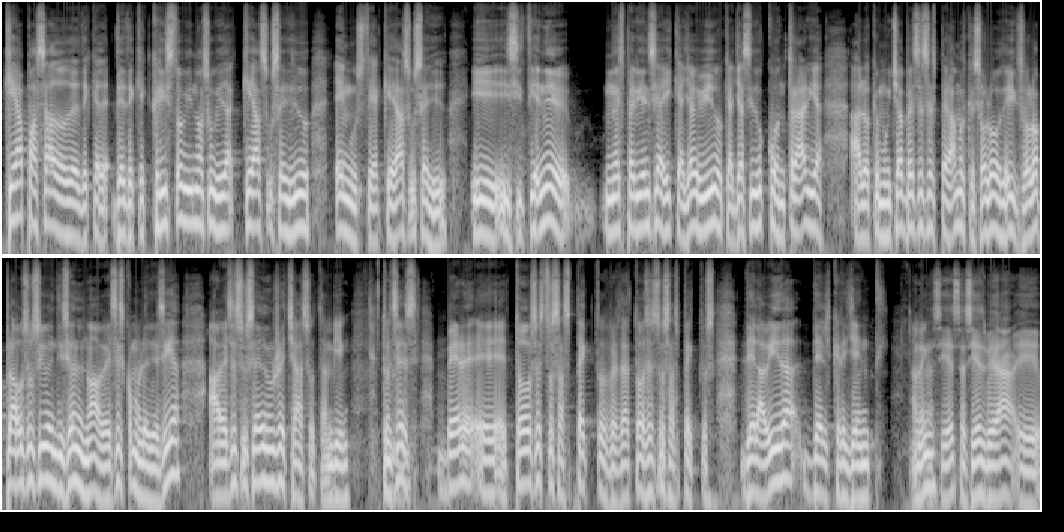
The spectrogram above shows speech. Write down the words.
qué ha pasado desde que, desde que Cristo vino a su vida, qué ha sucedido en usted, qué ha sucedido. y, y si tiene una experiencia ahí que haya vivido, que haya sido contraria a lo que muchas veces esperamos, que solo, solo aplausos y bendiciones. No, a veces, como les decía, a veces sucede un rechazo también. Entonces, ver eh, todos estos aspectos, ¿verdad? Todos estos aspectos de la vida del creyente. Amén. Así es, así es. Vea, eh,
